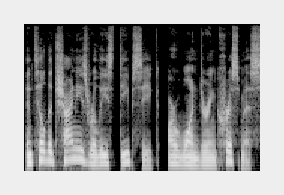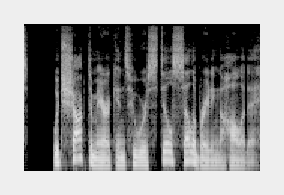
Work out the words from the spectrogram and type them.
until the Chinese released DeepSeek R1 during Christmas, which shocked Americans who were still celebrating the holiday.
